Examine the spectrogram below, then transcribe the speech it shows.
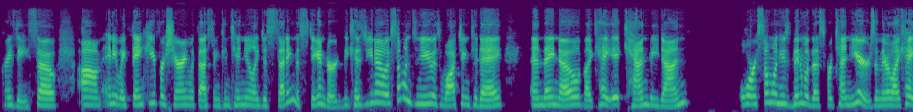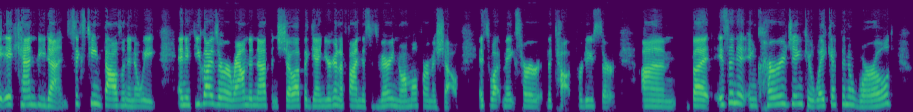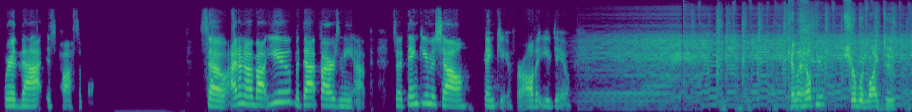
Crazy. So, um, anyway, thank you for sharing with us and continually just setting the standard because, you know, if someone's new is watching today and they know, like, hey, it can be done, or someone who's been with us for 10 years and they're like hey it can be done 16000 in a week. And if you guys are around enough and show up again you're going to find this is very normal for michelle. It's what makes her the top producer. Um, but isn't it encouraging to wake up in a world where that is possible? So i don't know about you but that fires me up. So thank you michelle. Thank you for all that you do. Can i help you? Sure would like to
